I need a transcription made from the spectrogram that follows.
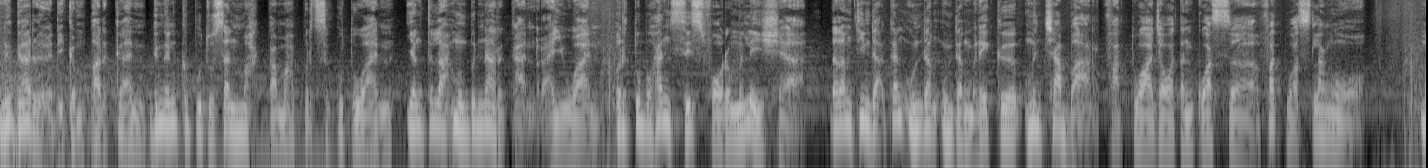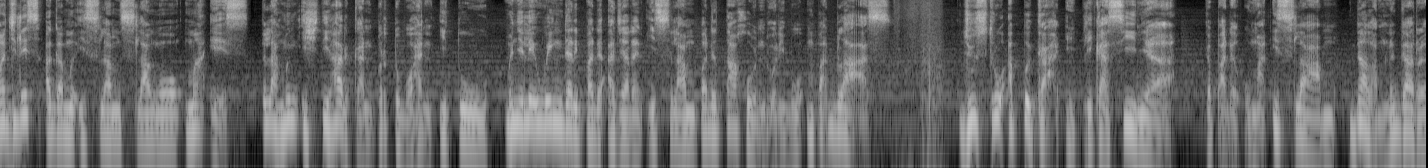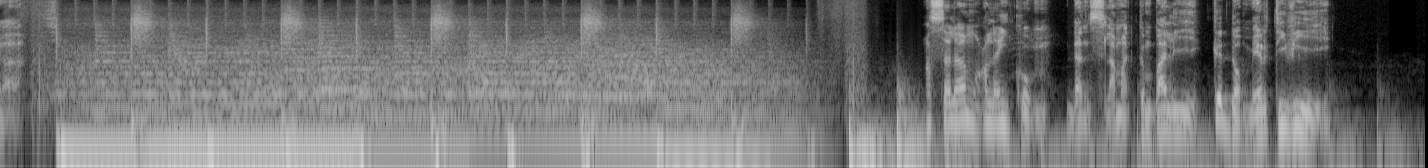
Negara digemparkan dengan keputusan Mahkamah Persekutuan yang telah membenarkan rayuan Pertubuhan SIS Forum Malaysia dalam tindakan undang-undang mereka mencabar fatwa jawatan kuasa Fatwa Selangor. Majlis Agama Islam Selangor MAIS telah mengisytiharkan pertubuhan itu menyeleweng daripada ajaran Islam pada tahun 2014. Justru apakah implikasinya kepada umat Islam dalam negara? Assalamualaikum dan selamat kembali ke Domer TV.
